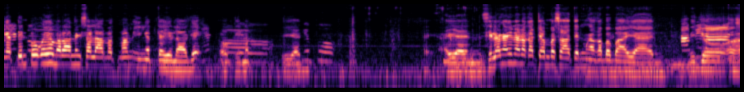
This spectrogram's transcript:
ingat din po kayo. Maraming salamat ma'am. Ingat kayo lagi. Okay na. Ayan. Po. Ayan. Sila ngayon na nakachamba sa atin mga kababayan. Happy Medyo, lunch.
